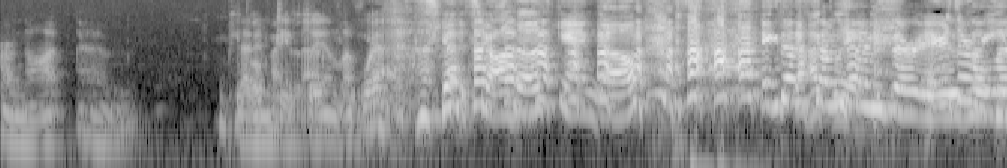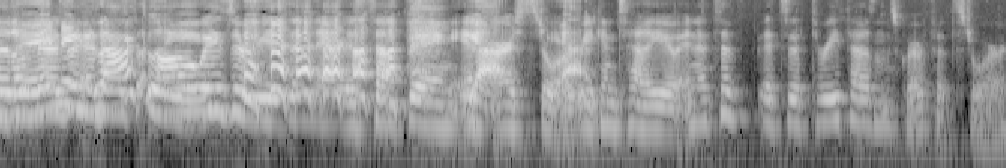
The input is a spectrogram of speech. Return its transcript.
are not. Um, that I'm deeply in love Yes, with. yes, all those can't go. So exactly. sometimes there is There's a, reason. little. There's, exactly. there's always a reason there is something in Yeah, our store. yeah. We can tell you, and it's a it's a three thousand square foot store.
